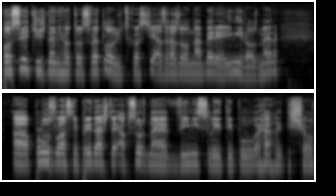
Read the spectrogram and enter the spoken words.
posvietíš na neho to svetlo ľudskosti a zrazu on naberie iný rozmer a plus vlastne pridáš tie absurdné výmysly typu reality show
